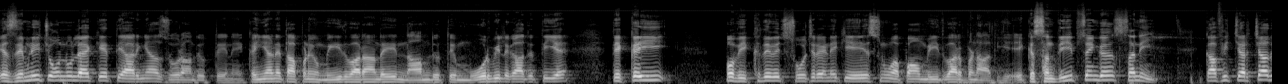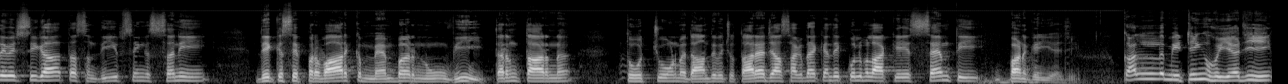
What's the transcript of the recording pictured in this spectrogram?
ਇਸ ਜ਼ਿਮਨੀ ਚੋਣ ਨੂੰ ਲੈ ਕੇ ਤਿਆਰੀਆਂ ਜ਼ੋਰਾਂ ਦੇ ਉੱਤੇ ਨੇ। ਕਈਆਂ ਨੇ ਤਾਂ ਆਪਣੇ ਉਮੀਦਵਾਰਾਂ ਦੇ ਨਾਮ ਦੇ ਉੱਤੇ ਮੋਹਰ ਵੀ ਲਗਾ ਦਿੱਤੀ ਹੈ ਤੇ ਕਈ ਭਵਿੱਖ ਦੇ ਵਿੱਚ ਸੋਚ ਰਹੇ ਨੇ ਕਿ ਇਸ ਨੂੰ ਆਪਾਂ ਉਮੀਦਵਾਰ ਬਣਾ ਦਈਏ। ਇੱਕ ਸੰਦੀਪ ਸਿੰਘ ਸਨੀ ਕਾਫੀ ਚਰਚਾ ਦੇ ਵਿੱਚ ਸੀਗਾ। ਤਾਂ ਸੰਦੀਪ ਸਿੰਘ ਸਨੀ ਦੇ ਕਿਸੇ ਪਰਿਵਾਰਕ ਮੈਂਬਰ ਨੂੰ ਵੀ ਤਰਨਤਾਰਨ ਤੋਂ ਚੋਣ ਮੈਦਾਨ ਦੇ ਵਿੱਚ ਉਤਾਰਿਆ ਜਾ ਸਕਦਾ ਹੈ। ਕਹਿੰਦੇ ਕੁੱਲ ਮਿਲਾ ਕੇ ਸਹਿਮਤੀ ਬਣ ਗਈ ਹੈ ਜੀ। ਕੱਲ ਮੀਟਿੰਗ ਹੋਈ ਹੈ ਜੀ।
